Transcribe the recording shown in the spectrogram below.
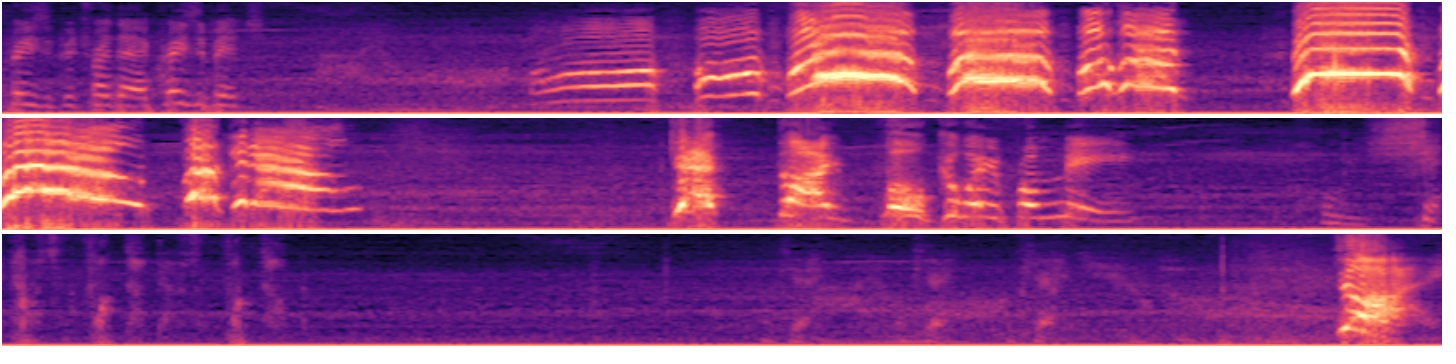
Crazy bitch right there. Crazy bitch. Oh, oh, oh, oh, oh god! Ah, oh, fucking hell! Get thy fuck away from me! Holy shit, that was fucked up. That was fucked up. Okay, okay, okay. Die!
